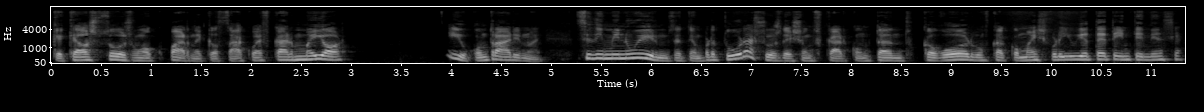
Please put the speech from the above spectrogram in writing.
que aquelas pessoas vão ocupar naquele saco vai ficar maior. E o contrário, não é? Se diminuirmos a temperatura, as pessoas deixam de ficar com tanto calor, vão ficar com mais frio e até têm tendência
